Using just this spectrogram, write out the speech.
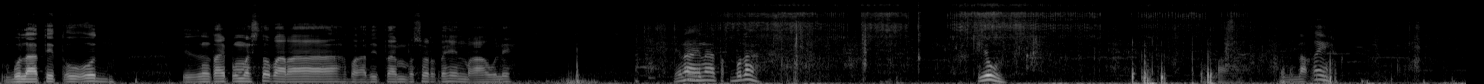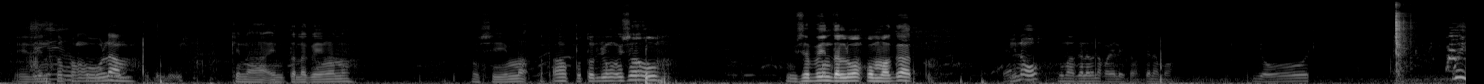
Bulatit, uod. Dito na tayo pumasto para baka dito tayo maswertehin, makahuli. Yan na, yan na, takbo na. Yun. Ang laki. Eh, din to pang ulam. Kinain talaga yung ano. Yung sima. Ah, putol yung isa oh. Ibig sabihin, dalawang kumagat. Yun o, gumagalaw na Kuya Liso. Tinan mo. Yun. Uy!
